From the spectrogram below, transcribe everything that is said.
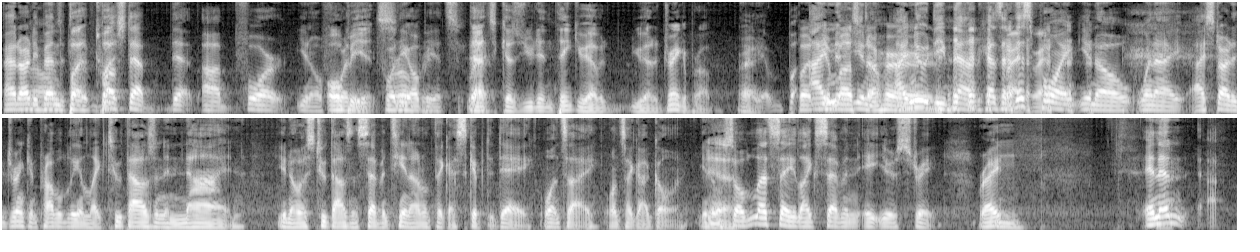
I had already been to But- but- twelve step that, uh, for you know for Opiates. the for the For opiates. Right. That's because you didn't think you have a, you had a drinking problem. Right. But, But I you knew, must you know, have heard. I knew deep down because at Right, this right. point, you know, when I I started drinking probably in like 2009, you know, it's 2017. I don't think I skipped a day once I once I got going. You know, Yeah. so let's say like seven, eight years straight, right? Mm. And then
